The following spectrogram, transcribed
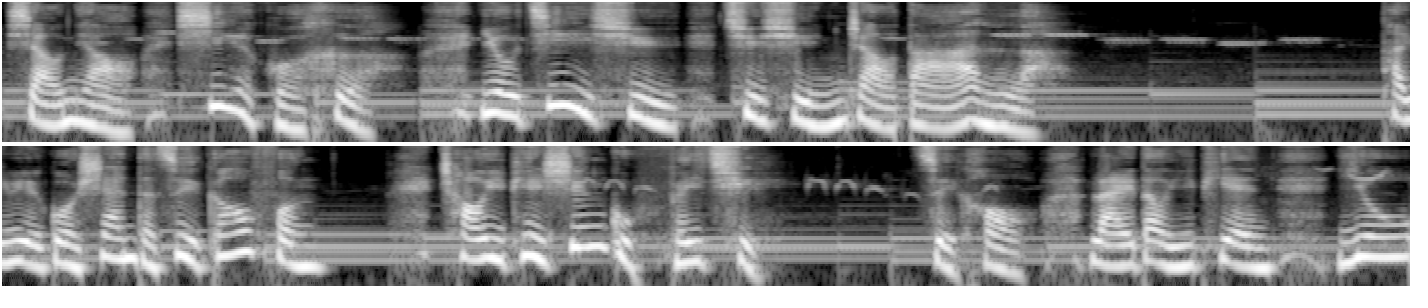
小鸟谢过鹤，又继续去寻找答案了。它越过山的最高峰。朝一片深谷飞去，最后来到一片幽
